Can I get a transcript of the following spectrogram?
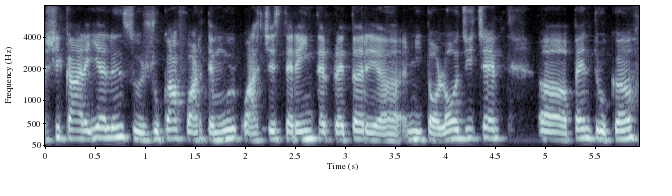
și care el însuși juca foarte mult cu aceste reinterpretări mitologice, pentru că Uh,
